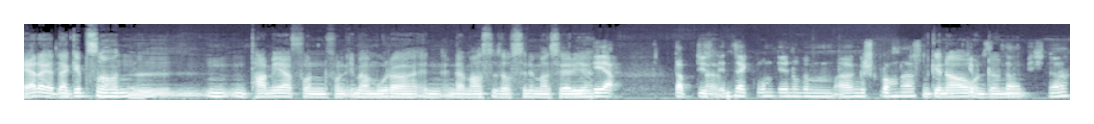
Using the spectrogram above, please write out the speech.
Ja, da, da gibt es noch ein, ein, paar mehr von, von Imamura in, in der Masters of Cinema Serie. Ja, ich glaube, diesen ähm, Insektwurm, den du angesprochen hast. Genau, und dann ich, ne?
